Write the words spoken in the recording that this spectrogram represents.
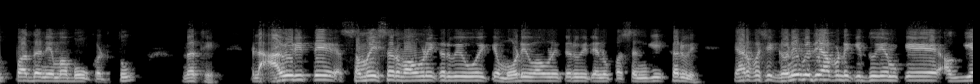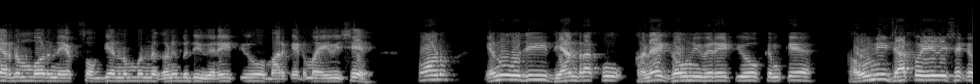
ઉત્પાદન એમાં બહુ ઘટતું નથી. એટલે આવી રીતે સમયસર વાવણી કરવી હોય કે મોડી વાવણી કરવી તેનું પસંદગી કરવી. ત્યાર પછી ઘણી બધી આપણે કીધું એમ કે અગિયાર નંબર ને એકસો અગિયાર નંબર ને ઘણી બધી વેરાયટીઓ માર્કેટમાં એવી છે. પણ એનું હજી ધ્યાન રાખવું ઘણા ઘઉંની વેરાયટીઓ કેમ કે ઘઉંની જાતો એવી છે કે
